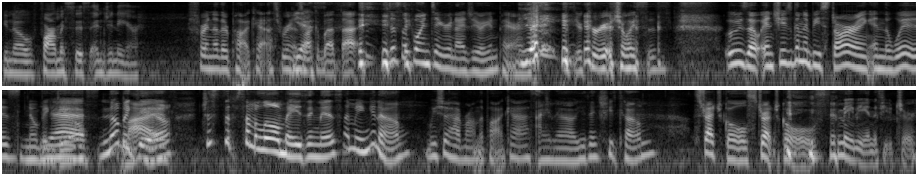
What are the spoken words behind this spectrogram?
you know pharmacist engineer For another podcast, we're going to Yes. talk about that. Disappointing your Nigerian parents with your career choices. Uzo, and she's going to be starring in The Wiz. No big yes deal. no big Live. deal just some, some little amazingness i mean you know We should have her on the podcast. i know you think she'd come stretch goals, stretch goals, maybe in the future.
